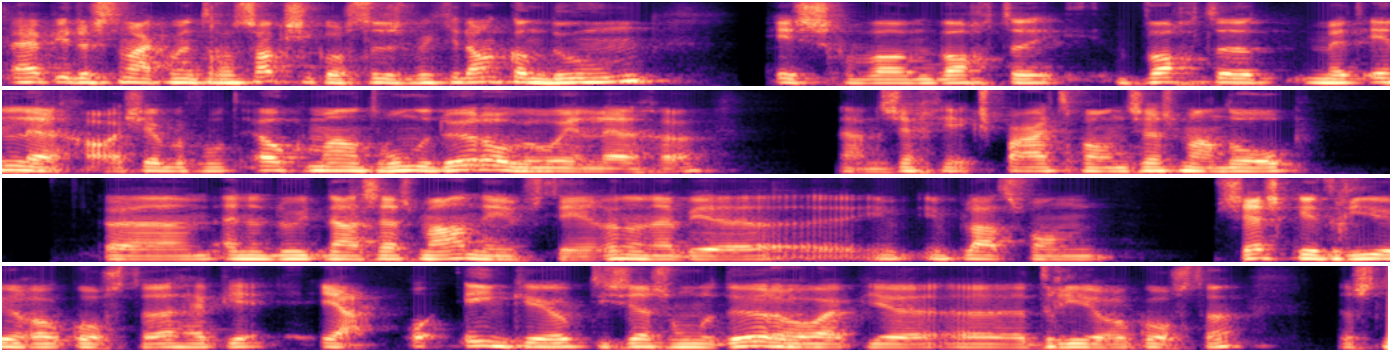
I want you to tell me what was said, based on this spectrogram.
heb je dus te maken met transactiekosten. Dus wat je dan kan doen, is gewoon wachten, wachten met inleggen. Als je bijvoorbeeld elke maand 100 euro wil inleggen, nou, dan zeg je ik spaar het gewoon zes maanden op. Ehm, en dan doe je het na zes maanden investeren. Dan heb je eh, in, in plaats van zes keer 3 euro kosten, heb je ja, één keer op die 600 euro heb je eh 3 euro kosten. Dat is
